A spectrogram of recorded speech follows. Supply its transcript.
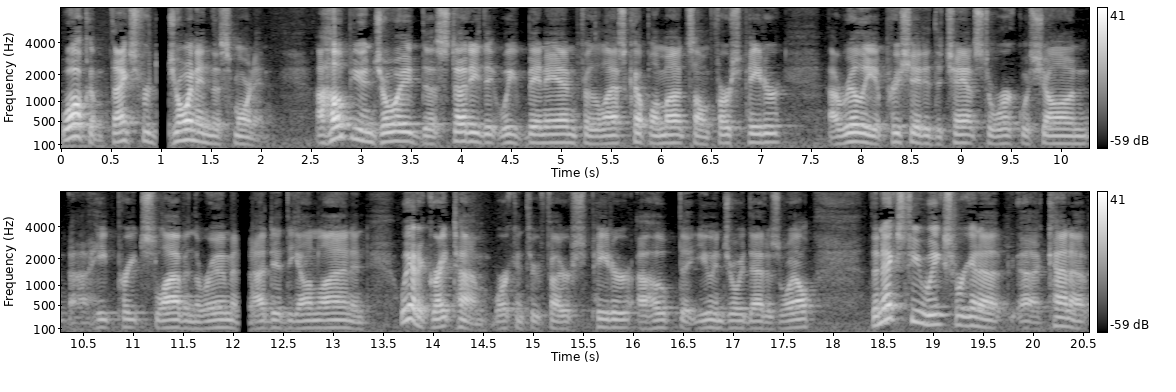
Welcome. Thanks for joining this morning. I hope you enjoyed the study that we've been in for the last couple of months on 1 Peter. I really appreciated the chance to work with Sean. Uh, he preached live in the room and I did the online, and we had a great time working through 1 Peter. I hope that you enjoyed that as well. The next few weeks, we're going to uh, kind of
